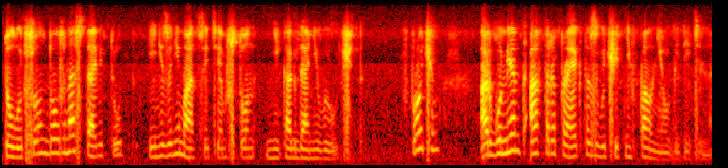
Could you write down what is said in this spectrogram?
то лучше он должен оставить труд и не заниматься тем, что он никогда не выучит. Впрочем, аргумент автора проекта звучит не вполне убедительно.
